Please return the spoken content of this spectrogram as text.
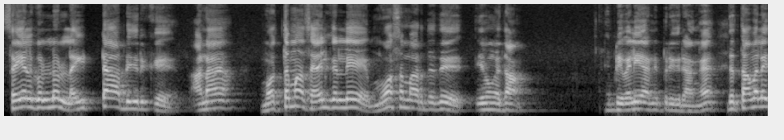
செயல்களில் லைட்டாக அப்படி இருக்குது ஆனால் மொத்தமாக செயல்கள்லே மோசமாக இருந்தது இவங்க தான் இப்படி வெளியே அனுப்பியிருக்கிறாங்க. இந்த தவளை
